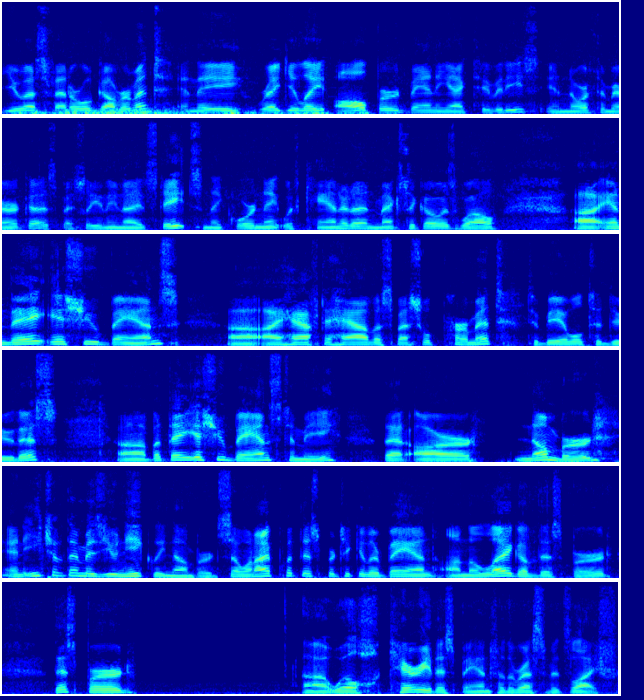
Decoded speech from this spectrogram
U.S. federal government and they regulate all bird banding activities in North America, especially in the United States, and they coordinate with Canada and Mexico as well. Uh, and they issue bands. Uh, I have to have a special permit to be able to do this, uh, but they issue bands to me that are numbered and each of them is uniquely numbered. So when I put this particular band on the leg of this bird, this bird uh, will carry this band for the rest of its life.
